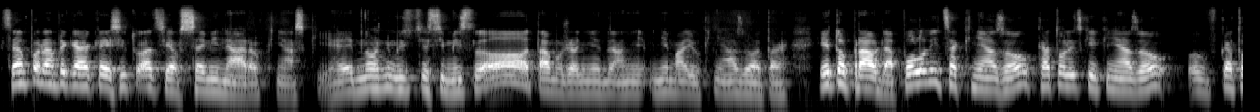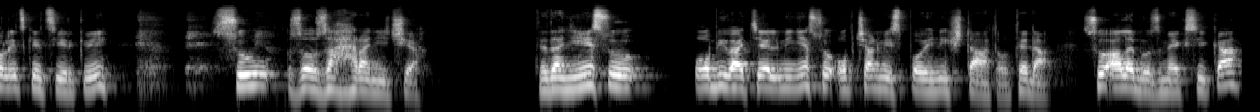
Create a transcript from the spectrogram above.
Chcem povedať napríklad, aká je situácia v seminároch kňazských. Hej. Mnohí ste si mysleli, o, tam už ani, ani nemajú kňazov a tak. Je to pravda. Polovica kňazov, katolických kňazov v katolíckej církvi sú zo zahraničia. Teda nie sú obyvateľmi, nie sú občanmi Spojených štátov. Teda sú alebo z Mexika,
